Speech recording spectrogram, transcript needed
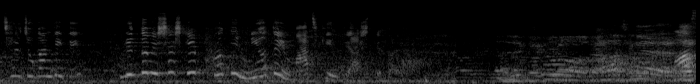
মাছের যোগান দিতে নৃত্য বিশ্বাসকে প্রতিনিয়তই মাছ কিনতে আসতে হয়। মাছ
